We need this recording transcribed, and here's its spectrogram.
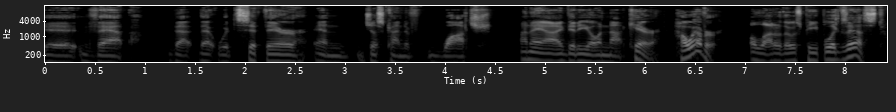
uh, that that that would sit there and just kind of watch an AI video and not care. However, a lot of those people exist.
